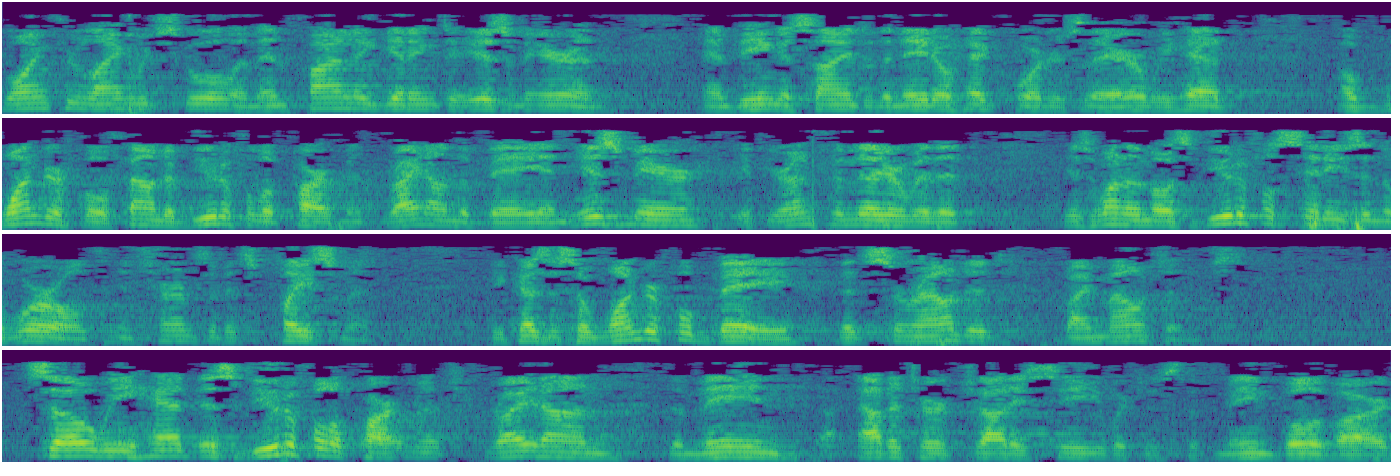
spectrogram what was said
going through language school and then finally getting to Izmir and, and being assigned to the NATO headquarters there, we had a wonderful, found a beautiful apartment right on the bay. And Izmir, if you're unfamiliar with it, is one of the most beautiful cities in the world in terms of its placement because it's a wonderful bay that's surrounded by mountains. So we had this beautiful apartment right on the main Ataturk Caddesi, which is the main boulevard,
